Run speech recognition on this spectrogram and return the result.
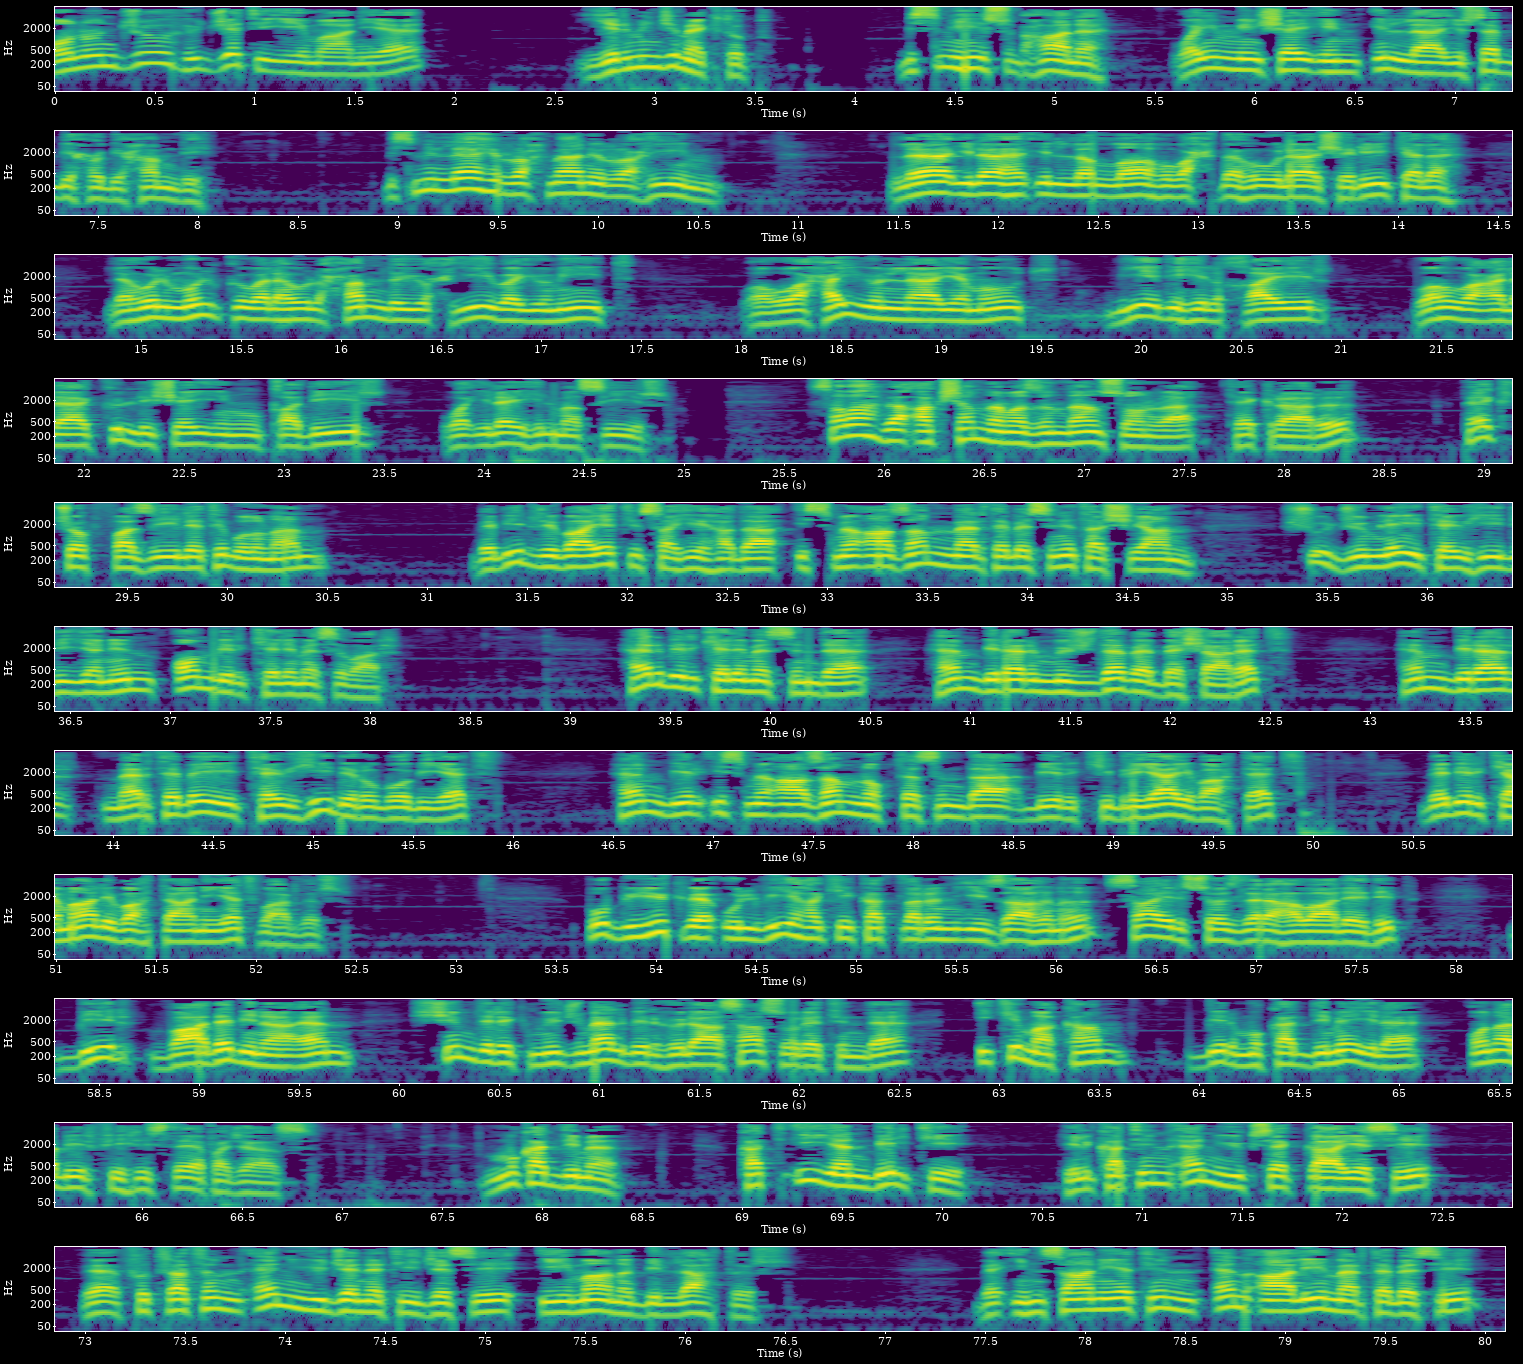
10. Hücceti İmaniye 20. mektup. Bismihi Sübhane ve in min şey'in illa yusebbihu bihamdi. Bismillahirrahmanirrahim. La ilahe illallah vahdehu la şerike leh. Lehul mulku ve lehul hamdu yuhyi ve yumit. Ve huve hayyun la yemut. Biyedihil hayr. Ve huve ala kulli şeyin kadir. Ve ileyhil masir. Sabah ve akşam namazından sonra tekrarı pek çok fazileti bulunan ve bir rivayeti sahihada ismi azam mertebesini taşıyan şu cümle-i tevhidiyenin 11 kelimesi var. Her bir kelimesinde hem birer müjde ve beşaret, hem birer mertebe-i tevhid-i rububiyet, hem bir ismi azam noktasında bir kibriyay vahdet ve bir kemali vahdaniyet vardır. Bu büyük ve ulvi hakikatların izahını sair sözlere havale edip bir vade binaen şimdilik mücmel bir hülasa suretinde iki makam bir mukaddime ile ona bir fihriste yapacağız. Mukaddime katiyen bil ki hilkatin en yüksek gayesi ve fıtratın en yüce neticesi imanı billah'tır. Ve insaniyetin en âli mertebesi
